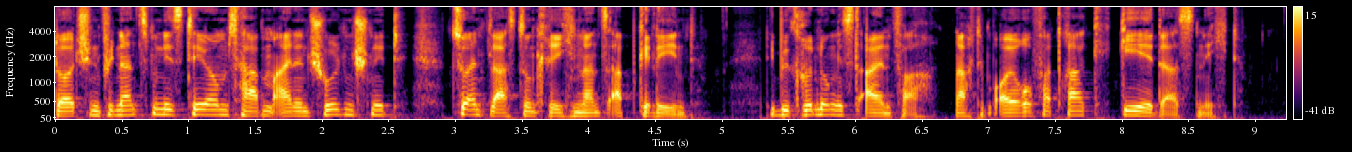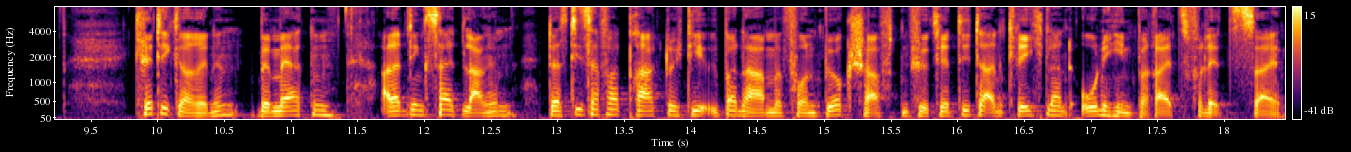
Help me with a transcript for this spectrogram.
deutschen Finanzministeriums haben einen Schuldenschnitt zur Entlastung Griechenlands abgelehnt. Die Begründung ist einfach. Nach dem Euro-Vertrag gehe das nicht. Kritikerinnen bemerken allerdings seit langem, dass dieser Vertrag durch die Übernahme von Bürgschaften für Kredite an Griechenland ohnehin bereits verletzt sei.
